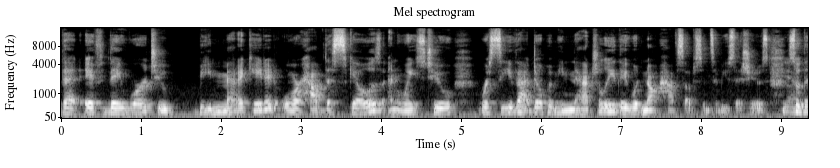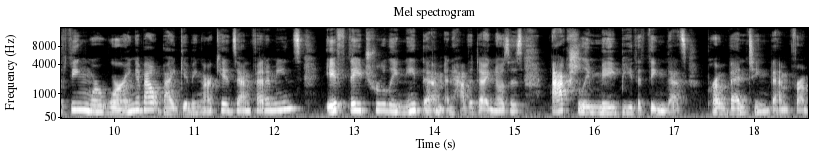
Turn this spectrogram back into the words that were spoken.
that if they were to be medicated or have the skills and ways to receive that dopamine naturally they would not have substance abuse issues so the thing we're worrying about by giving our kids amphetamines, if they truly need them and have the diagnosis, actually may be the thing that's preventing them from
